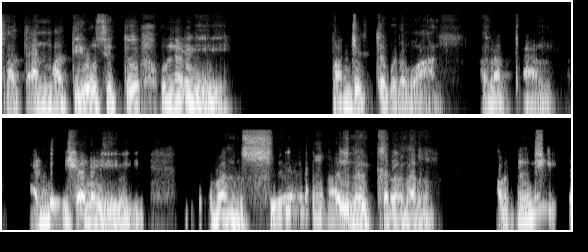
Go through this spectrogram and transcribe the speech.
சாத்தான் மாத்தி யோசித்து உன்னை பஞ்சித்து விடுவான் அதான் அடிகளை அவன் சுயமாய் நிற்கிறவர். அவன் நீக்க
